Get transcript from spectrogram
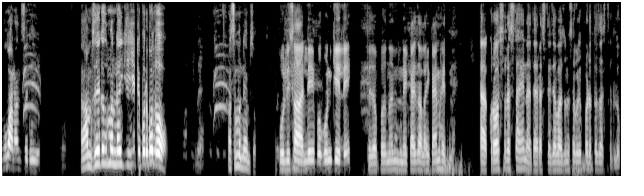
वाहनांचं आणि आमचं एकच म्हणणं आहे की ही टिपर बंद हो. असं म्हणणं आहे आमचं. पोलीस आले बघून गेले त्याच्यापर्यंत निर्णय काय झाला हे काय माहीत नाही. क्रॉस रस्ता आहे ना त्या रस्त्याच्या बाजूने सगळे पडतच असतात लोक.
